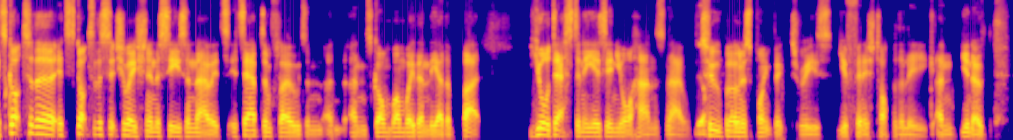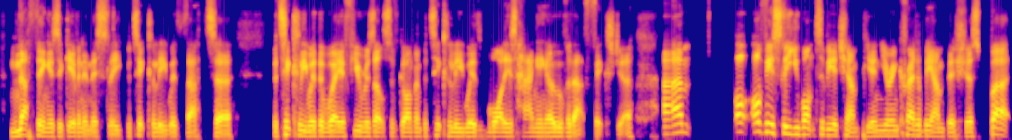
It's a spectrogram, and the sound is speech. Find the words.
It's got to the it's got to the situation in the season now. It's it's ebbed and flowed and and, and gone one way then the other. But your destiny is in your hands now. Yeah. Two bonus point victories, you've finished top of the league, and you know nothing is a given in this league, particularly with that. Uh, particularly with the way a few results have gone, and particularly with what is hanging over that fixture. Um, obviously, you want to be a champion. You're incredibly ambitious, but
